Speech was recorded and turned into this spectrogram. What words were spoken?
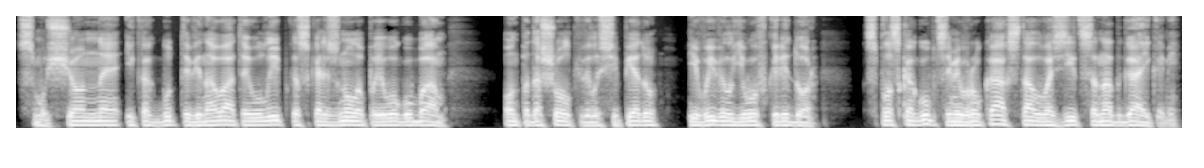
Смущенная и как будто виноватая улыбка скользнула по его губам. Он подошел к велосипеду и вывел его в коридор. С плоскогубцами в руках стал возиться над гайками.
